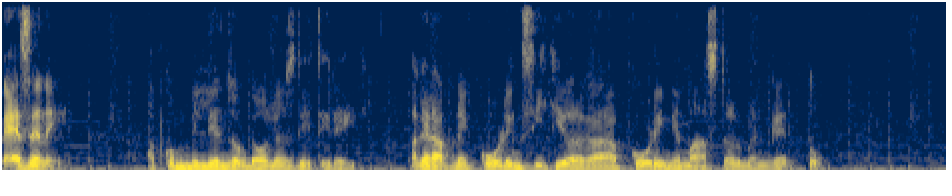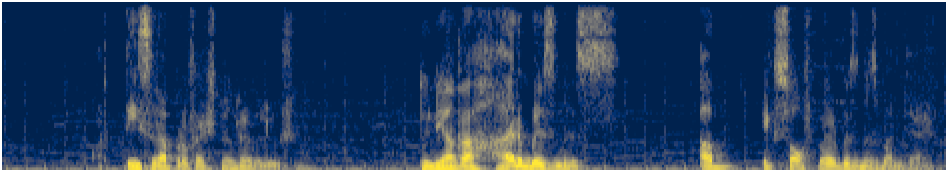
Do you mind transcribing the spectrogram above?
पैसे नहीं, आपको मिलियंस ऑफ़ डॉलर्स देती रहेगी। अगर आपने कोडिंग सीखी और अगर आप कोडिंग के मास्टर बन गए तो। और तीसरा प्रोफेशनल रेवोल्यूशन दुनिया का हर बिज़नेस अब एक सॉफ्टवेयर बिज़नेस बन जाएगा।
